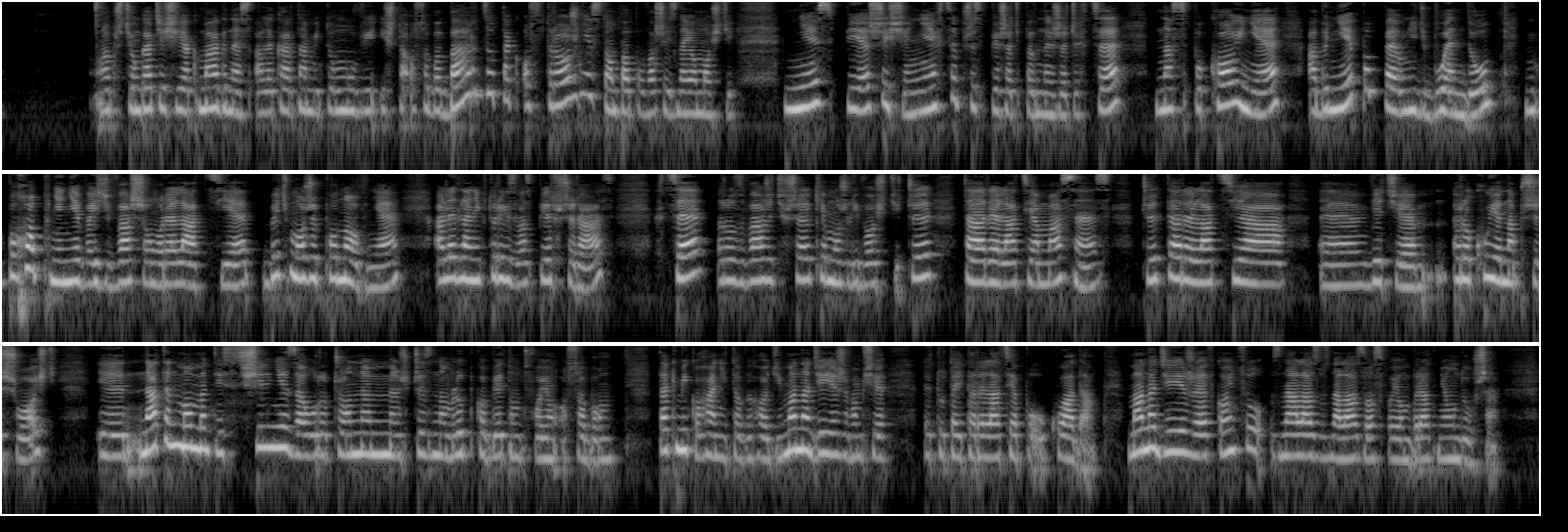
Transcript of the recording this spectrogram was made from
przyciągacie się jak magnes, ale karta mi tu mówi, iż ta osoba bardzo tak ostrożnie stąpa po Waszej znajomości. Nie spieszy się, nie chce przyspieszać pewnych rzeczy, chce na spokojnie, aby nie popełnić błędu, pochopnie nie wejść w Waszą relację, być może ponownie, ale dla niektórych z Was pierwszy raz. Chce rozważyć wszelkie możliwości, czy ta relacja ma sens, czy ta relacja wiecie, rokuje na przyszłość. E, na ten moment jest silnie zauroczonym mężczyzną lub kobietą, Twoją osobą. Tak mi, kochani, to wychodzi. Mam nadzieję, że Wam się y, tutaj ta relacja poukłada. Mam nadzieję, że w końcu znalazł, znalazła swoją bratnią duszę.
